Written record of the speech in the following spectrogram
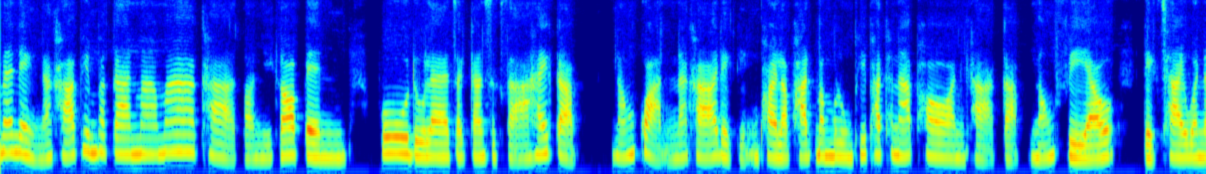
แม่เหน่งนะคะ พิมพการมามากค่ะ ตอนนี้ก็เป็นผู้ดูแลจัดการศึกษาให้กับน้องกวัญนนะคะ เด็กหญิงพลอยพัฒน์บำรุงพิพัฒนพรค่ะ กับน้องเฟี้ยว เด็กชายวรรณ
